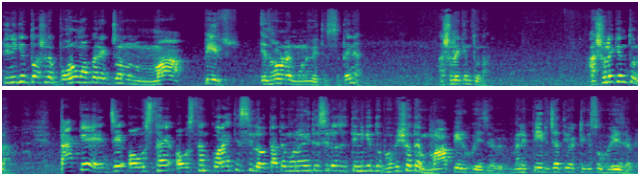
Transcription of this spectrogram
তিনি কিন্তু আসলে বড় মাপের একজন মা পীর, এ ধরনের মনে হইতেছে, তাই না? আসলে কিন্তু না। আসলে কিন্তু না। তাকে যে অবস্থায় অবস্থান করাইতেছিল, তাতে মনে হইতেছিল যে তিনি কিন্তু ভবিষ্যতে মা পীর হয়ে যাবে মানে পীর জাতীয় একটা কিছু হয়ে যাবে।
